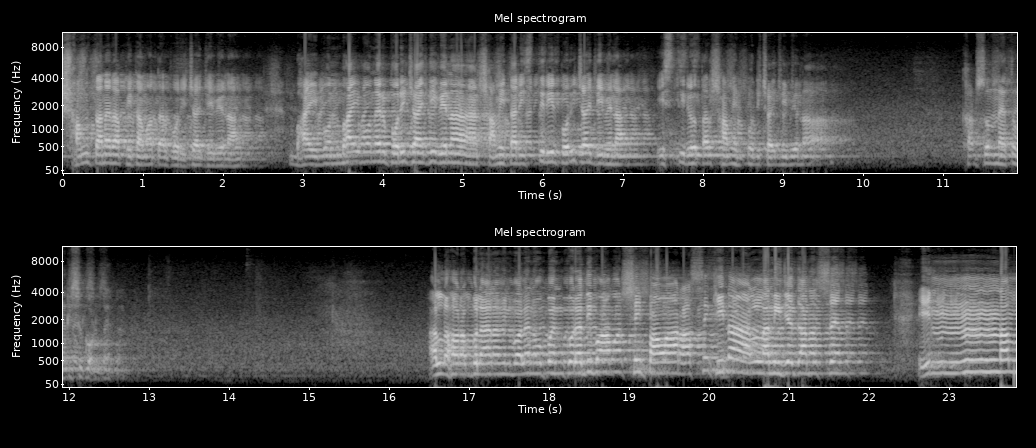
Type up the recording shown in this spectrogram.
সন্তানেরা পিতামাতার পরিচয় দিবে না। ভাই বোন ভাই বোনের পরিচয় দিবে না। স্বামী তার স্ত্রীর পরিচয় দিবে না। স্ত্রীও তার স্বামীর পরিচয় দিবে না। জন্য এত কিছু করবে আল্লাহ রাব্বুল আলামিন বলেন, ওপেন করে দিব আমার সেই পাওয়ার আছে কিনা? আল্লাহ নিজে জানাচ্ছেন। ইন্নাল্লাহা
